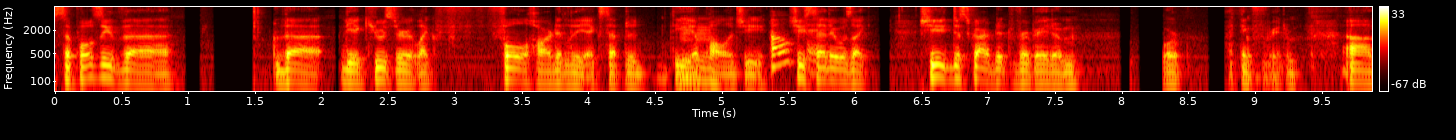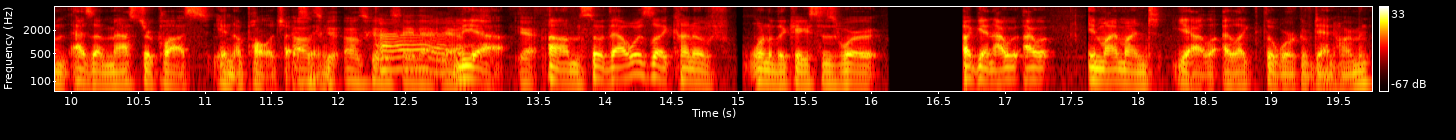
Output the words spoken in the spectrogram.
supposedly the the the accuser like full-heartedly accepted the Mhm. apology Okay. she said it was like she described it verbatim or i think verbatim um as a master class in I was, apologizing go- I was gonna say that. Ah. Yeah. yeah Yeah. um so that was like kind of one of the cases where again I in my mind yeah i like the work of dan harmon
